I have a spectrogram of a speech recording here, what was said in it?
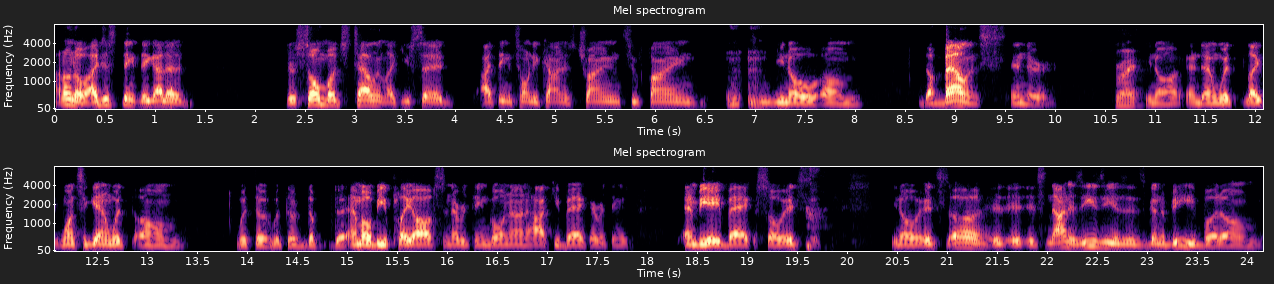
I don't know. I just think they gotta. There's so much talent, like you said. I think Tony Khan is trying to find, you know, um, a balance in there. Right. you know and then with like once again with um with the with the the, the mlb playoffs and everything going on hockey back everything's nba back. So it's you know it's uh it, it- it's not as easy as it's gonna be but um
